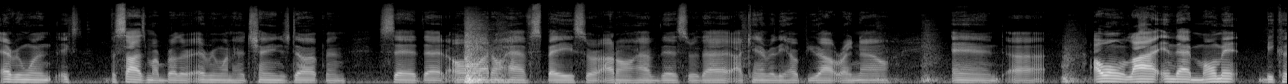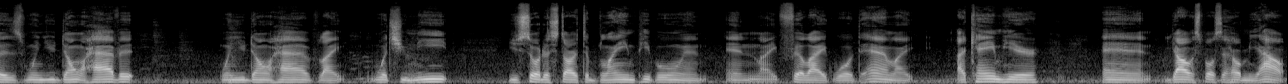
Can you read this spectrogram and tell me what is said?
everyone, ex- besides my brother, everyone had changed up and said that, oh, I don't have space or I don't have this or that. I can't really help you out right now. And uh, I won't lie, in that moment, because when you don't have it, when you don't have like what you need, you sort of start to blame people and and like feel like, well, damn, like I came here and y'all was supposed to help me out,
